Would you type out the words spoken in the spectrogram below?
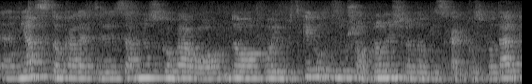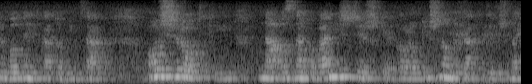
e, miasto Kalety zawnioskowało do Wojewódzkiego Funduszu Ochrony Środowiska i Gospodarki Wodnej w Katowicach o środki na oznakowanie ścieżki ekologiczno-dydaktycznej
